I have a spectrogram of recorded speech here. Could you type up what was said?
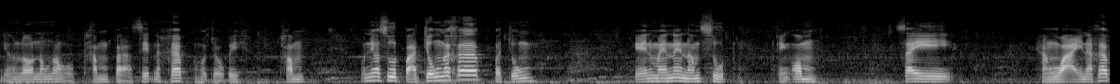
เดี๋ยวเราน้องๆทำป่าเสร็จนะครับเขาจะเอาไปทำ วันนี้เอาสูตรป่าจงนะครับป่าจงแกนมาแนะนำสูตรแกงอ่อม ใส่หางหวายนะครับ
